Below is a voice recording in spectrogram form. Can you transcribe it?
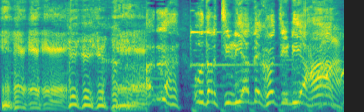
अरे उधर चिड़िया देखो चिड़िया हाँ।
